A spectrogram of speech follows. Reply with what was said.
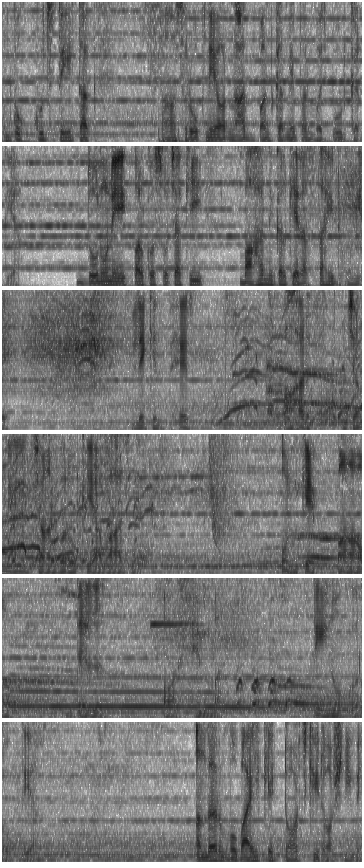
उनको कुछ देर तक सांस रोकने और नाक बंद करने पर मजबूर कर दिया। दोनों ने एक पल को सोचा कि बाहर निकल के रास्ता ही ढूंढ ले। लेकिन फिर बाहर जंगली जानवरों की आवाज़ ने उनके पाँव, दिल और हिम्मत तीनों को रोक दिया। अंदर मोबाइल के टॉर्च की रोशनी में,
